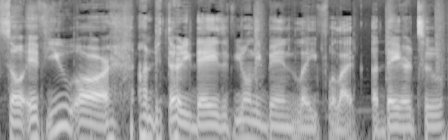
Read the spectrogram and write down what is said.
So if you are under 30 days, if you only been late for like a day or two,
